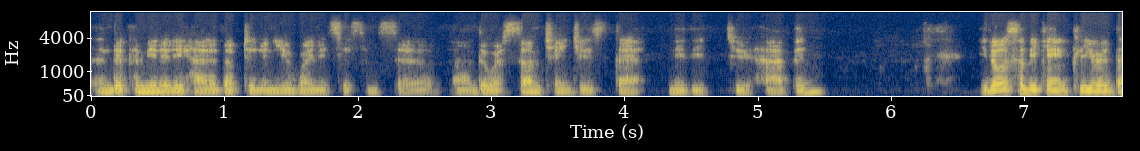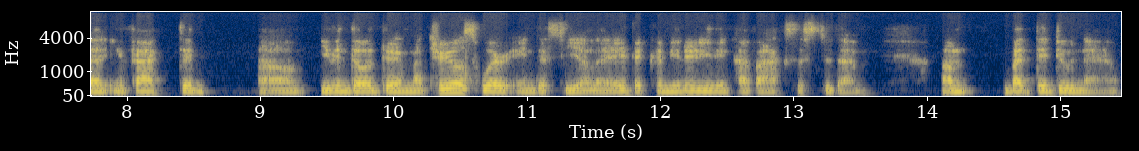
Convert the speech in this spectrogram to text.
and the community had adopted a new writing system. So uh, there were some changes that needed to happen. It also became clear that, in fact, the, um, even though the materials were in the CLA, the community didn't have access to them, um, but they do now.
